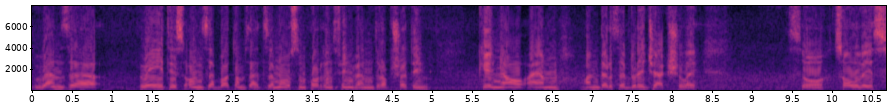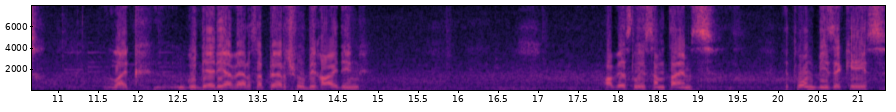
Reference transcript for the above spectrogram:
when the weight is on the bottom, that's the most important thing when drop shooting Okay, now I am under the bridge actually. So it's always like good area where the perch will be hiding. Obviously sometimes it won't be the case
